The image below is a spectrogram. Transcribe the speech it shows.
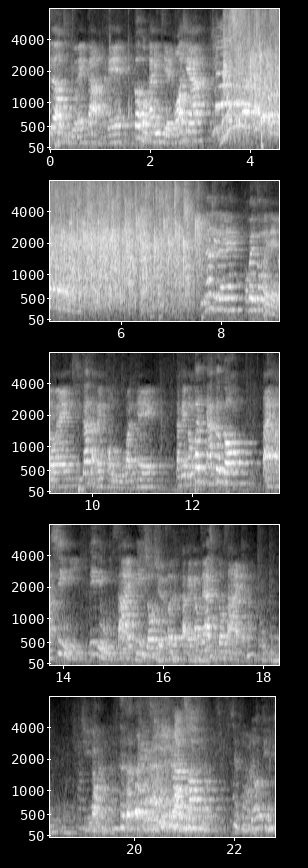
最后一场演讲，大家各互家己一个鼓声。今仔日咧，我要讲的内容咧，是甲大家同有关系。大家拢捌听过讲，大学四年你有三个必修学分，大家敢知影是多三个？激动，有体力，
